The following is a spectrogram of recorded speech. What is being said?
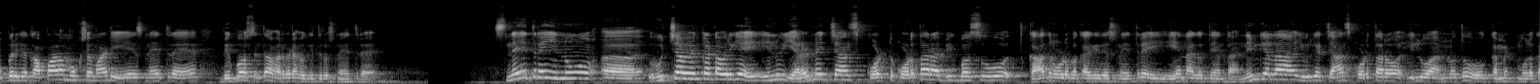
ಒಬ್ಬರಿಗೆ ಕಪಾಳ ಮೋಕ್ಷ ಮಾಡಿ ಸ್ನೇಹಿತರೆ ಬಿಗ್ ಬಾಸ್ ಬಾಸಿಂದ ಹೊರಗಡೆ ಹೋಗಿದ್ರು ಸ್ನೇಹಿತರೆ. ಸ್ನೇಹಿತರೆ, ಇನ್ನು ಹುಚ್ಚ ವೆಂಕಟ್ ಅವರಿಗೆ ಇನ್ನು ಎರಡನೇ ಚಾನ್ಸ್ ಕೊಟ್ಟು ಕೊಡ್ತಾರಾ ಬಿಗ್ ಬಾಸು ಕಾದು ನೋಡಬೇಕಾಗಿದೆ ಸ್ನೇಹಿತರೆ, ಏನಾಗುತ್ತೆ ಅಂತ. ನಿಮಗೆಲ್ಲ ಇವರಿಗೆ ಚಾನ್ಸ್ ಕೊಡ್ತಾರೋ ಇಲ್ವೋ ಅನ್ನೋದು ಕಮೆಂಟ್ ಮೂಲಕ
